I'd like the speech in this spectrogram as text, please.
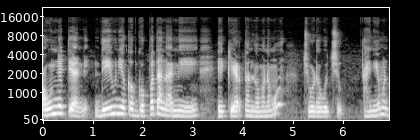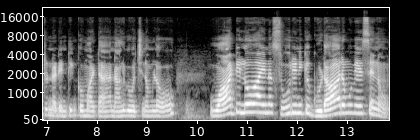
ఔన్నత్యాన్ని దేవుని యొక్క గొప్పతనాన్ని ఈ కీర్తనలో మనము చూడవచ్చు. ఆయన ఏమంటున్నాడంటే ఇంకో మాట నాలుగో వచనంలో వాటిలో ఆయన సూర్యునికి గుడారము వేసెను.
